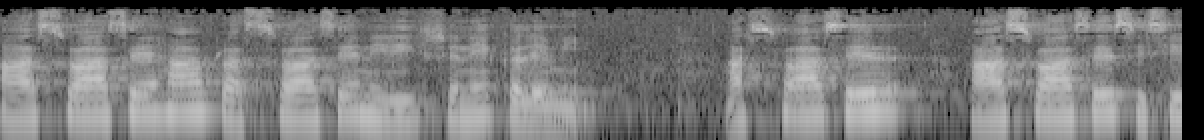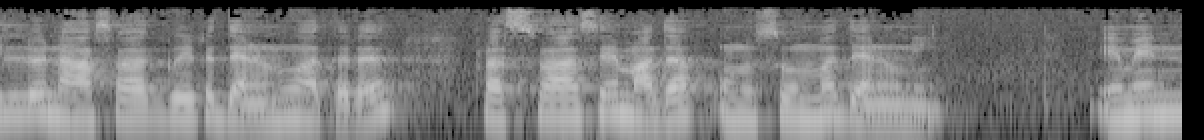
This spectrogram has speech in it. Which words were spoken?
ආස්වාසය හා ප්‍රස්වාසය නිරීක්ෂණය කළෙමි. ආස්වාසය ආශ්වාසයේ සිසිල්ව නාසාග්‍රයට දැනුණු අතර ප්‍රශ්වාසයේ මදක් උණුසුම්ම දැනුනි. එමෙන්ම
